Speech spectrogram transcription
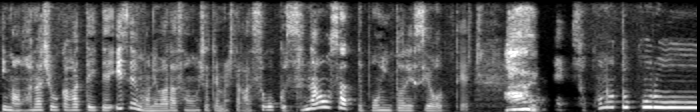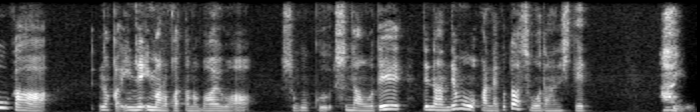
今お話を伺っていて、以前もね、和田さんおっしゃってましたが、すごく素直さってポイントですよって。はい。そこのところが、なんかね、今の方の場合は、すごく素直で、で、何でもわかんないことは相談してっていう。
